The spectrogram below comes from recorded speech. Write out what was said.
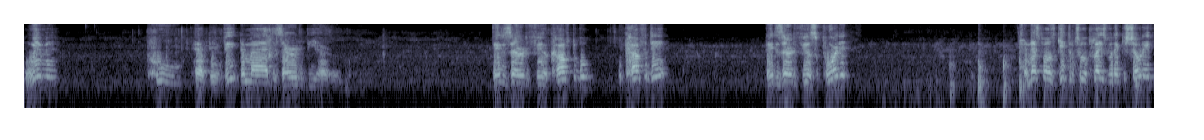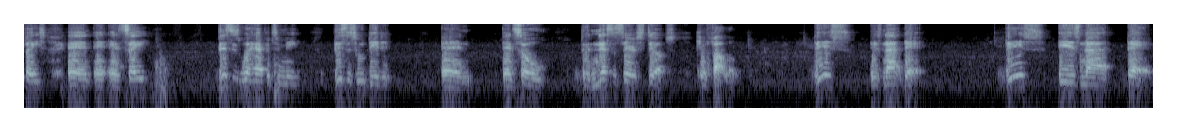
Women who have been victimized deserve to be heard. They deserve to feel comfortable and confident. They deserve to feel supported. And that's supposed to get them to a place where they can show their face and, and, and say, this is what happened to me. This is who did it. And and so the necessary steps can follow. This is not that. This is not that.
